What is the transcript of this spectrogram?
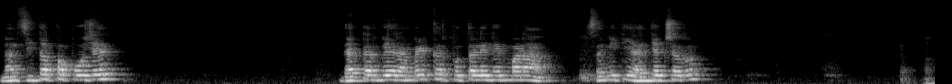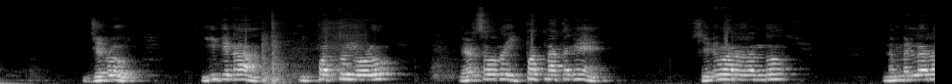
ನಾನು ಸಿದ್ದಪ್ಪ ಪೂಜೆ. ಡಾಕ್ಟರ್ ಬಿ ಆರ್ ಅಂಬೇಡ್ಕರ್ ಪುತ್ಥಳಿ ನಿರ್ಮಾಣ ಸಮಿತಿ ಅಧ್ಯಕ್ಷರು. ಜಗಳೂರು. ಈ ದಿನ ಇಪ್ಪತ್ತು ಏಳು ಎರಡು ಸಾವಿರದ ಇಪ್ಪತ್ತ್ನಾಲ್ಕನೇ ಶನಿವಾರರಂದು ನಮ್ಮೆಲ್ಲರ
